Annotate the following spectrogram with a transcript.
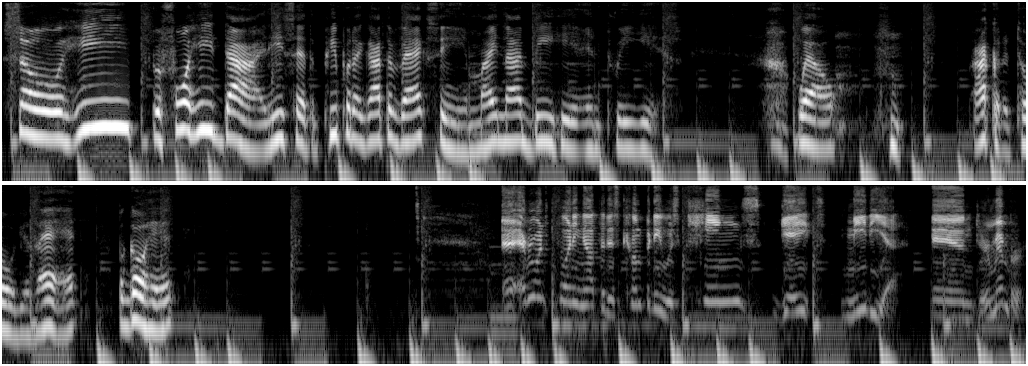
so he before he died, he said the people that got the vaccine might not be here in three years. Well, I could have told you that, but go ahead. Uh, everyone's pointing out that his company was Kingsgate Media. And remember,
